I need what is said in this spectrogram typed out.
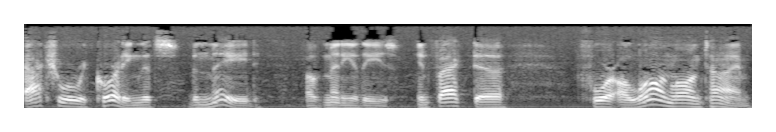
actual recording that's been made of many of these. In fact, uh, for a long, long time,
